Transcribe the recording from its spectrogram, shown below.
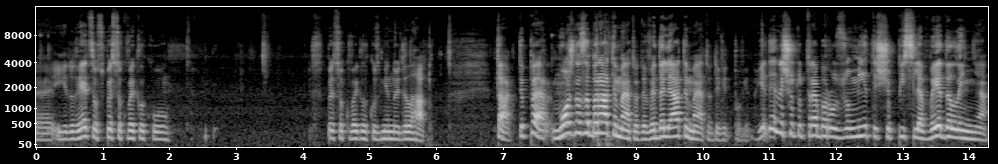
е, І додається в список виклику список виклику змінної делегату. Так, тепер можна забирати методи, видаляти методи відповідно. Єдине, що тут треба розуміти, що після видалення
